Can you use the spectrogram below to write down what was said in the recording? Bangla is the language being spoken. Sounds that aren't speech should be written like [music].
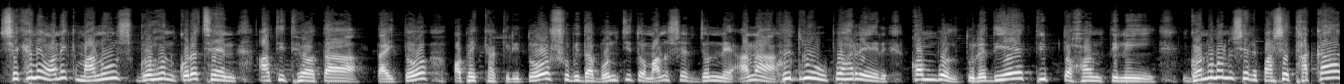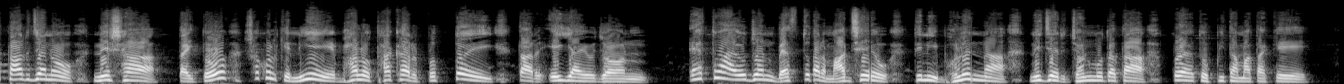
সেখানে অনেক মানুষ গ্রহণ করেছেন আতিথেয়তা। তাই তো অপেক্ষাকৃত সুবিধা বঞ্চিত মানুষের জন্য আনা ক্ষুদ্র উপহারের কম্বল তুলে দিয়ে তৃপ্ত হন তিনি। গণমানুষের পাশে থাকা তার যেন নেশা। তাই তো সকলকে নিয়ে ভালো থাকার প্রত্যয়েই তার এই আয়োজন। এত আয়োজন ব্যস্ততার মাঝেও তিনি ভোলেন না নিজের জন্মদাতা প্রয়াত পিতামাতাকে।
